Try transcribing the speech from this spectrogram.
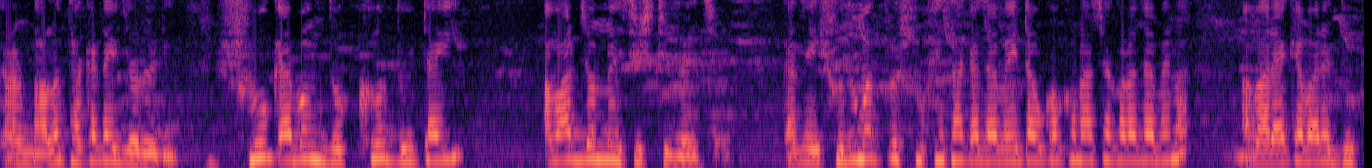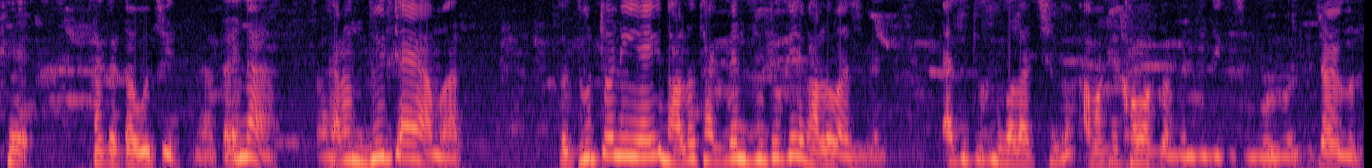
কারণ ভালো থাকাটাই জরুরি। সুখ এবং দুঃখ দুইটাই আমার জন্যই সৃষ্টি হয়েছে। কাজেই শুধুমাত্র সুখে থাকা যাবে এটাও কখনো আশা করা যাবে না। আবার একেবারে দুঃখে থাকাটা উচিত না তাই না? কারণ দুইটাই আমার। তো দুটো নিয়েই ভালো থাকবেন, দুটোকেই ভালোবাসবেন। এতটুকু বলার ছিল। আমাকে ক্ষমা করবেন যদি কিছু ভুল বলি। জয় গুরু।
